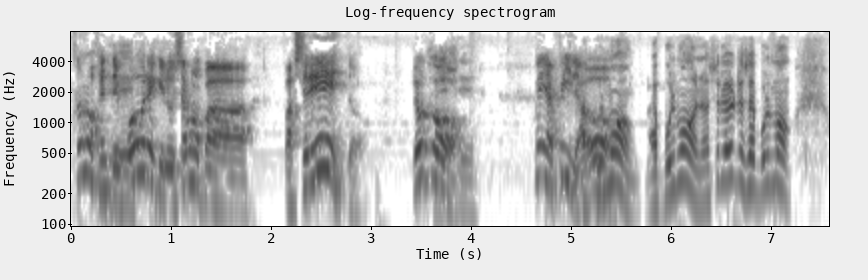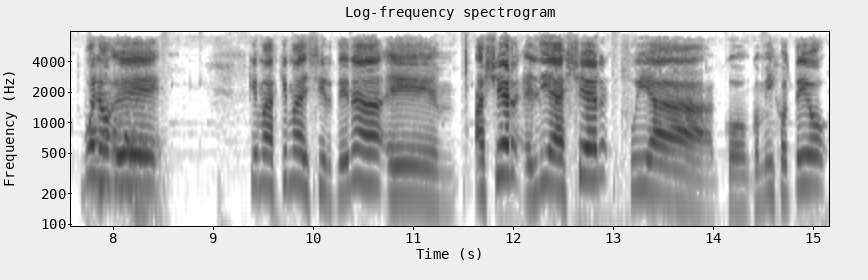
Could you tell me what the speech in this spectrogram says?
Somos gente Sí. pobre que lo usamos para hacer esto. Loco, Sí, media pila, A vos. pulmón, a pulmón, no solo otros a pulmón. Bueno, Ah, no, no, eh, ¿qué más? ¿Qué más decirte? Nada, eh, ayer, el día de ayer, fui a con, con mi hijo Teo,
